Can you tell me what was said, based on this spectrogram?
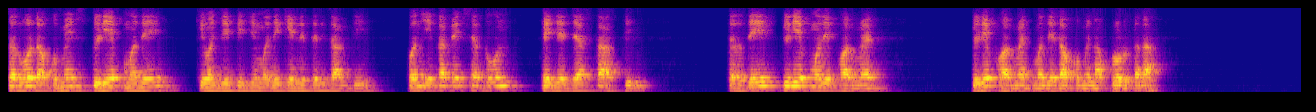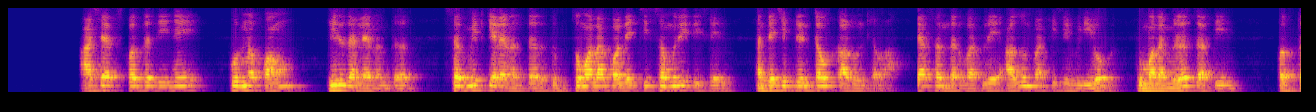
सर्व डॉक्युमेंट्स पीडीएफमध्ये किंवा जेपीजी मध्ये केले तरी चालतील पण एकापेक्षा दोन पेजेस जास्त असतील तर ते पीडीएफमध्ये फॉर्मॅट पीडीएफ फॉर्मॅटमध्ये डॉक्युमेंट अपलोड करा. अशाच पद्धतीने पूर्ण फॉर्म फिल झाल्यानंतर सबमिट केल्यानंतर तुम्हाला कॉलेजची समरी दिसेल आणि त्याची प्रिंटआउट काढून ठेवा. त्या संदर्भातले अजून बाकीचे व्हिडिओ तुम्हाला मिळत जातील. फक्त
